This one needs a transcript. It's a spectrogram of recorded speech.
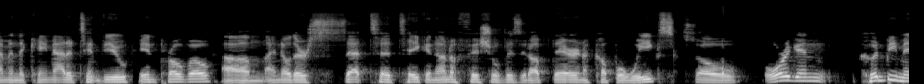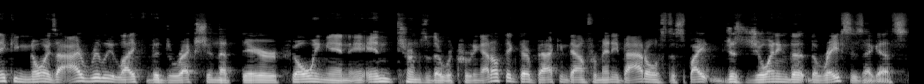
lineman that came out of Timpview in Provo. Um, I know they're set to take an unofficial visit up there in a couple weeks. So Oregon could be making noise. I really like the direction that they're going in in terms of their recruiting. I don't think they're backing down from any battles despite just joining the, the races, I guess.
